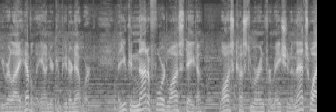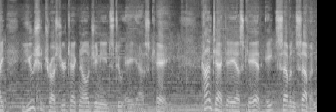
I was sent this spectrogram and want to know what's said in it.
you rely heavily on your computer network. Now, you cannot afford lost data, lost customer information, and that's why you should trust your technology needs to ASK. Contact ASK at 877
